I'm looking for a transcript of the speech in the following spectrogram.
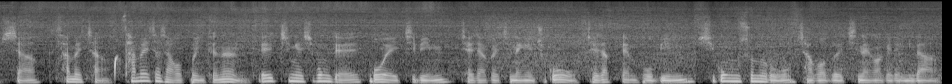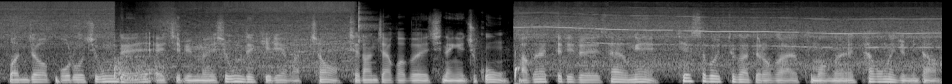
작업 시작 3회차 3회차 작업 포인트는 1층의 시공대 보 H빔 제작을 진행해주고 제작된 보빔 시공 순으로 작업을 진행하게 됩니다. 먼저 보로 시공대 H빔을 시공대 길이에 맞춰 재단 작업을 진행해주고 마그넷 드릴을 사용해 TS 볼트가 들어갈 구멍을 타공해줍니다.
